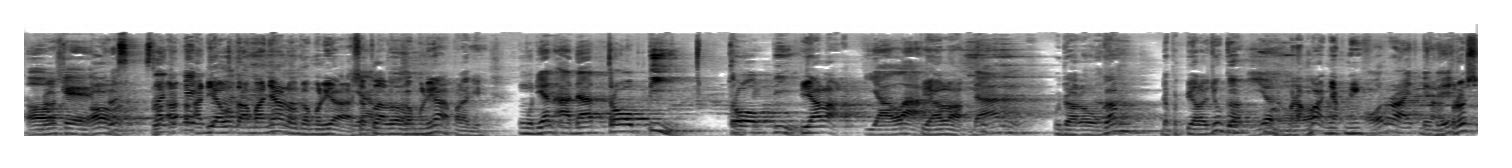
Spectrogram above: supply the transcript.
Oke. Oh, Terus selanjutnya hadiah kita ada- utamanya logam mulia. Iya, Setelah betul. logam mulia apa lagi? Kemudian ada tropi. Tropi. Piala. Piala. Piala. Dan Udah logam, dapat piala juga. iya dong. Menang banyak nih. alright Nah, bebe. terus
